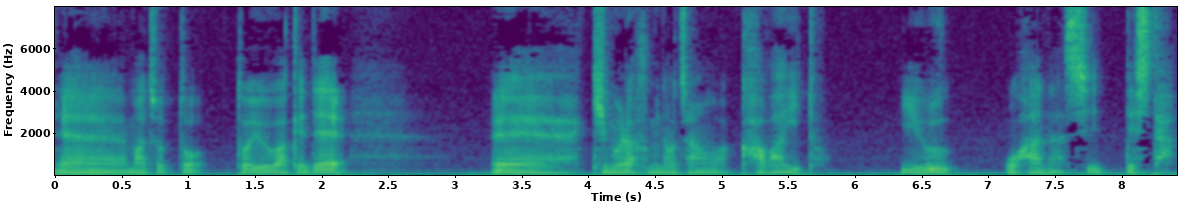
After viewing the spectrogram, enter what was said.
えー、まあちょっと、というわけで、えー、木村文乃ちゃんは可愛いというお話でした。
